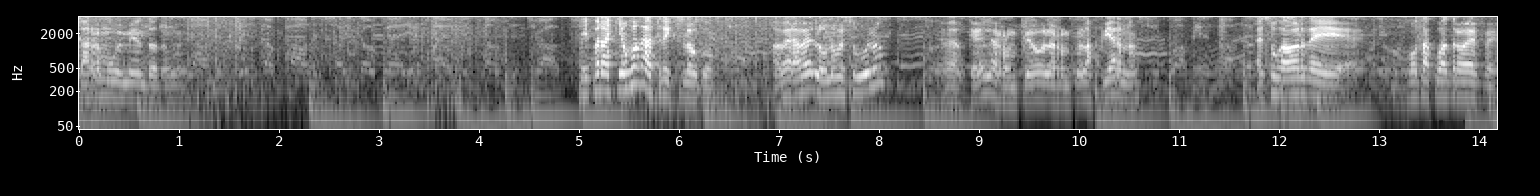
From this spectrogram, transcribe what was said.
Carro en movimiento también. ¿Y para quién juega Trix, loco? A ver, a ver, lo uno vs uno. Ok, le rompió, le rompió las piernas. Es jugador de J4F.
